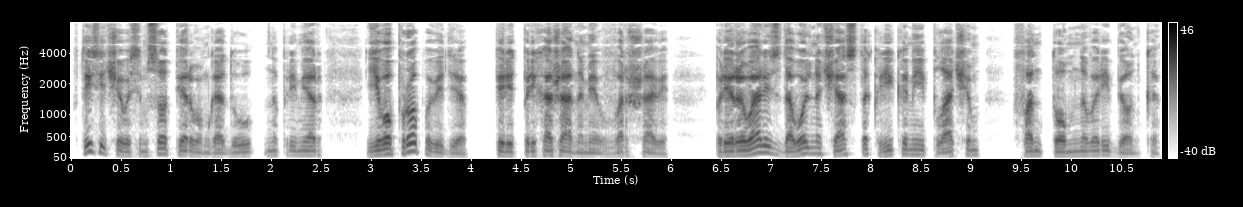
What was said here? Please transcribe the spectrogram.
В 1801 году, например, его проповеди перед прихожанами в Варшаве прерывались довольно часто криками и плачем фантомного ребенка.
